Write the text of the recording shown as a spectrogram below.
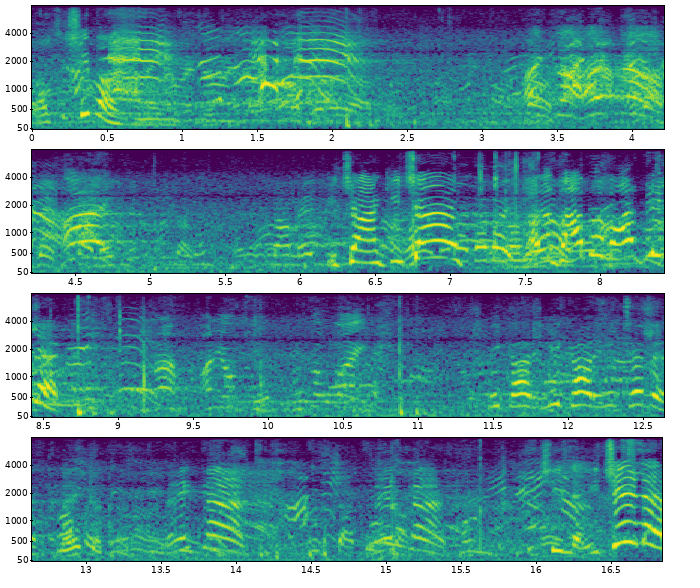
Ոնց չի բաժնում։ Իչանք, իչանք։ Արա դաբը վազիլը։ Մի քարի, մի քարի, ինչև է։ Մեկը։ Մեկը։ Իչիլը, իչիլը։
